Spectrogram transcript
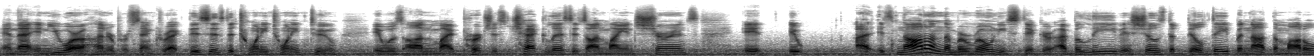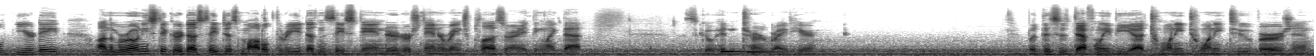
And that, and you are 100% correct. This is the 2022. It was on my purchase checklist. It's on my insurance. It, it I, it's not on the Monroney sticker. I believe it shows the build date, but not the model year date. On the Monroney sticker, it does say just Model 3. It doesn't say Standard or Standard Range Plus or anything like that. Let's go ahead and turn right here. But this is definitely the uh, 2022 version.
